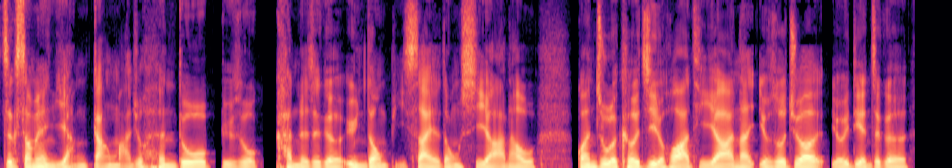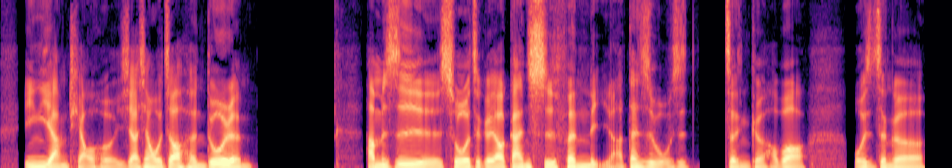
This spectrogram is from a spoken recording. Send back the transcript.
这个上面很阳刚嘛？就很多，比如说我看了这个运动比赛的东西啊，然后关注了科技的话题啊，那有时候就要有一点这个阴阳调和一下。像我知道很多人他们是说这个要干湿分离啊，但是我是整个好不好？我是整个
